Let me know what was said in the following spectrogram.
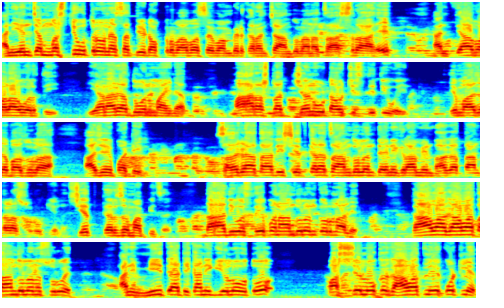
आणि यांच्या मस्ती उतरवण्यासाठी डॉक्टर बाबासाहेब आंबेडकरांच्या आंदोलनाचा आसरा आहे. आणि त्या बळावरती येणाऱ्या दोन महिन्यात महाराष्ट्रात जन उठावची स्थिती होईल. हे माझ्या बाजूला अजय पाटील सगळ्यात आधी शेतकऱ्याचं आंदोलन त्यांनी ग्रामीण भागात तांदळा सुरू केलं. शेत कर्जमाफीचं. दहा दिवस ते पण आंदोलन करून आलेत. गावागावात आंदोलन सुरू आहेत. आणि मी त्या ठिकाणी गेलो होतो. पाचशे लोक गावातले एकवटलेत.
